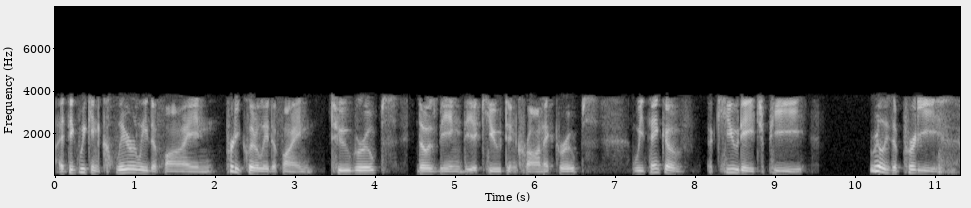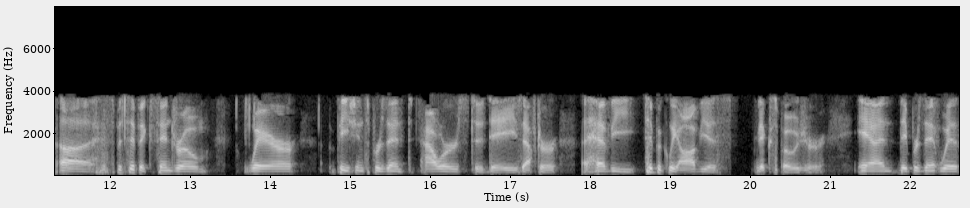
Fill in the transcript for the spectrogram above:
I think we can clearly define, pretty clearly define two groups, those being the acute and chronic groups. We think of acute HP really as a pretty uh, specific syndrome where patients present hours to days after a heavy, typically obvious exposure. And they present with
